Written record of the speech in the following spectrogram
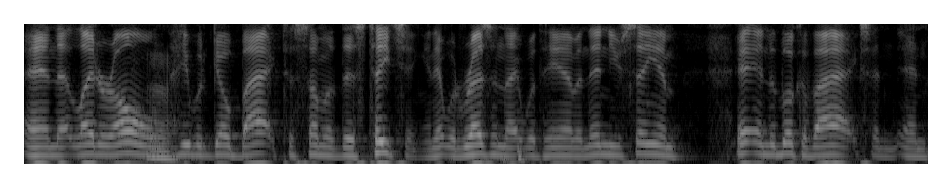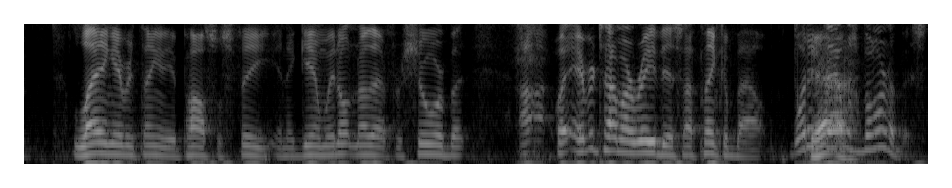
And that later on, he would go back to some of this teaching and it would resonate with him. And then you see him in, in the book of Acts and, and laying everything at the apostles' feet. And again, we don't know that for sure, but, I, but every time I read this, I think about what if Yeah. that was Barnabas?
